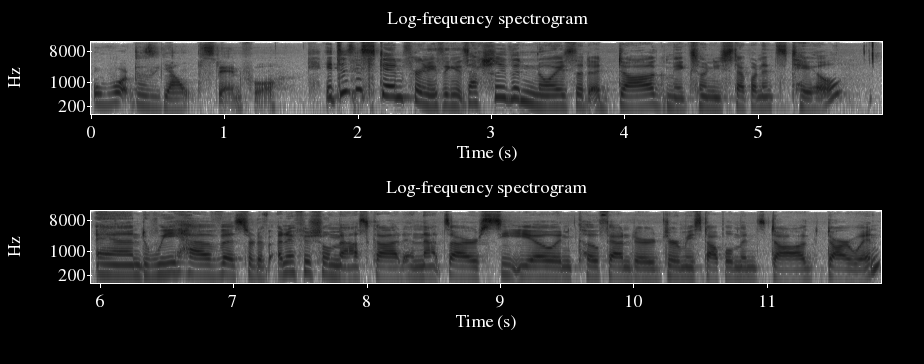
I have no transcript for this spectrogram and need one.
what does Yelp stand for? It doesn't stand for anything. It's actually the noise that a dog makes when you step on its tail. And we have a sort of unofficial mascot, and that's our CEO and co founder, Jeremy Stoppelman's dog, Darwin.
